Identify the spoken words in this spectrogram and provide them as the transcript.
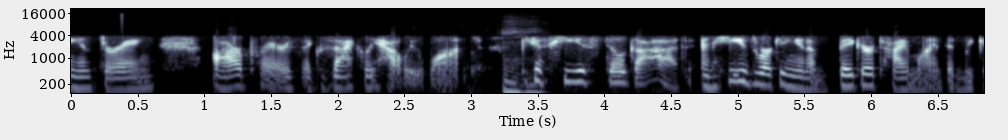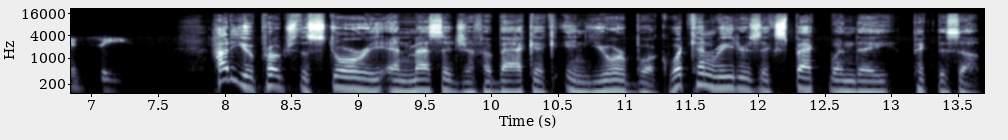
answering our prayers exactly how we want, mm-hmm. because He is still God and He's working in a bigger timeline than we can see. How do you approach the story and message of Habakkuk in your book? What can readers expect when they pick this up?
